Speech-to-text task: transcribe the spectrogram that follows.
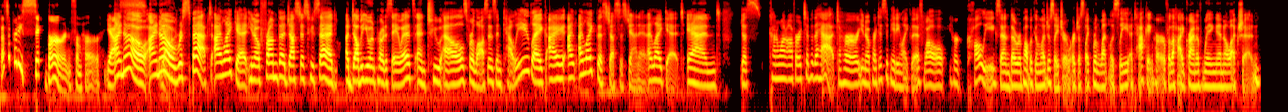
That's a pretty sick burn from her. Yes. I know. I know. Yeah. Respect. I like it. You know, from the justice who said a W in Protasiewicz and two L's for losses in Kelly. Like, I, I, I like this, Justice Janet. I like it. And just kind of want to offer a tip of the hat to her, you know, participating like this while her colleagues and the Republican legislature were just like relentlessly attacking her for the high crime of winning an election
